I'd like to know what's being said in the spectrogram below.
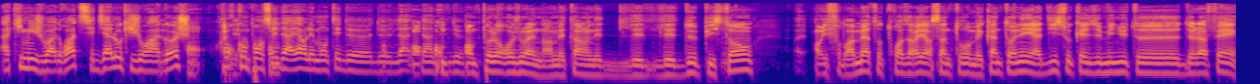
Hakimi joue à droite, c'est Diallo qui jouera à gauche On- pour allez, compenser on- derrière les montées de, de, on, peut le rejoindre en mettant les, les- les deux pistons. Euh, Il faudra mettre trois arrières centraux. Mais quand on est à 10 ou 15 minutes euh, de la fin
